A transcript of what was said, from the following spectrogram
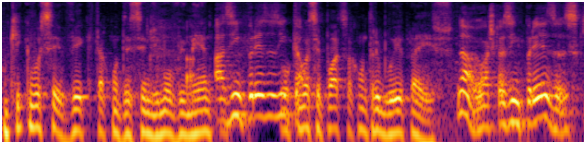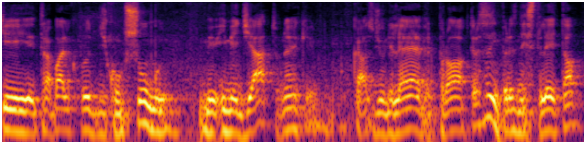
o que, que você vê que está acontecendo de movimento? As empresas, então... O que você possa contribuir para isso? Não, eu acho que as empresas que trabalham com produto de consumo imediato, né, que é o caso de Unilever, Procter, essas empresas Nestlé e tal,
